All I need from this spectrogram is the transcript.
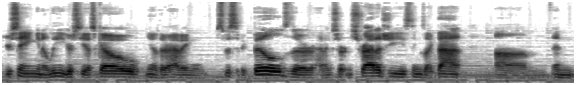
you're seeing you know League or CS:GO. You know, they're having specific builds, they're having certain strategies, things like that, um, and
